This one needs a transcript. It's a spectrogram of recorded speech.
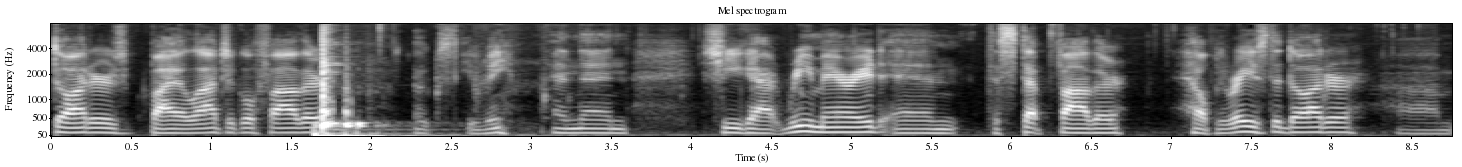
daughter's biological father, oh, excuse me, and then she got remarried, and the stepfather helped raise the daughter. Um,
